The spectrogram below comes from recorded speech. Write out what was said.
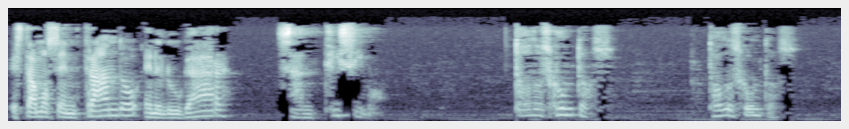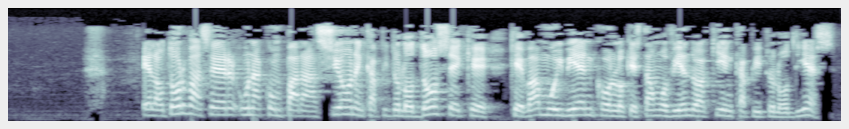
estamos entrando en el lugar santísimo. Todos juntos. Todos juntos. El autor va a hacer una comparación en capítulo 12 que, va muy bien con lo que estamos viendo aquí en capítulo 10.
